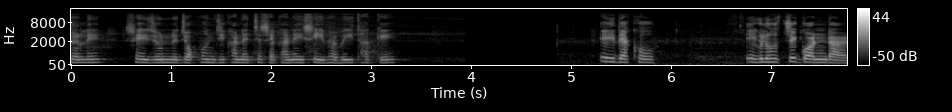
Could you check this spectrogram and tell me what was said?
চলে, সেই জন্যে যখন যেখানে ইচ্ছে সেখানেই সেইভাবেই থাকে। এই দেখো এগুলো হচ্ছে গন্ডার।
